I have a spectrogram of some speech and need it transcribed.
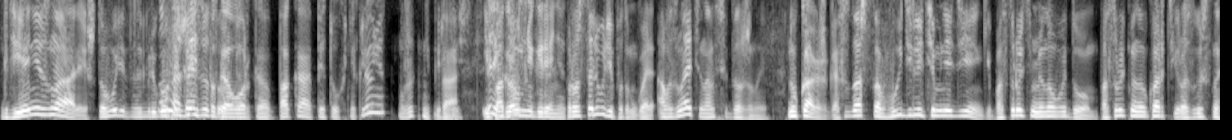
Где они знали, что выйдет из Ну, берегов у нас есть и поговорка, пока петух не клюнет, мужик не перекрестит. И Или потом гром не грянет. Просто люди потом говорят, а вы знаете, нам все должны. Ну как же, государство, выделите мне деньги, постройте мне новый дом, постройте мне новую квартиру. А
